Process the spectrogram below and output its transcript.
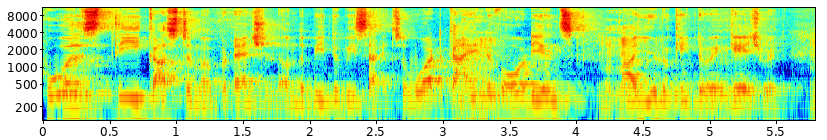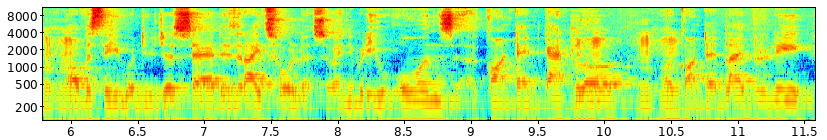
who was the customer potential on the B two B side? So, what kind Mm-hmm. of audience are you looking to engage with? Obviously, what you just said is rights holders. So, anybody who owns a content catalog or content library,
